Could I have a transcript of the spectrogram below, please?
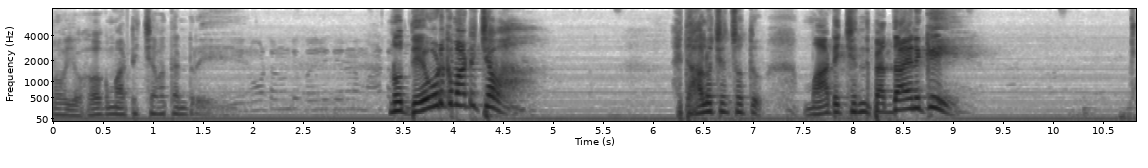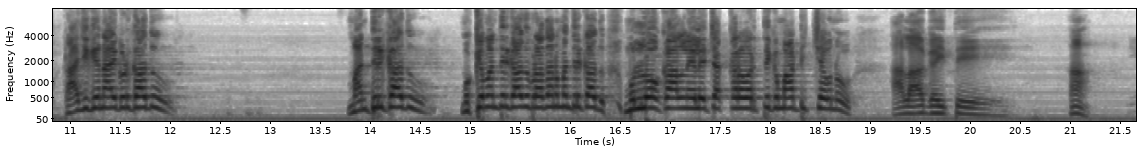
నువ్వు యోహోకు మాట ఇచ్చావా తండ్రి? నువ్వు దేవుడికి మాట ఇచ్చావా? అయితే ఆలోచించొద్దు. మాట ఇచ్చింది పెద్ద ఆయనకి. రాజకీయ నాయకుడు కాదు. మంత్రి కాదు. ముఖ్యమంత్రి కాదు ప్రధానమంత్రి కాదు. ముల్లోకాలను వెళ్ళే చక్రవర్తికి మాట ఇచ్చావు నువ్వు. అలాగైతే ఆ, నీ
